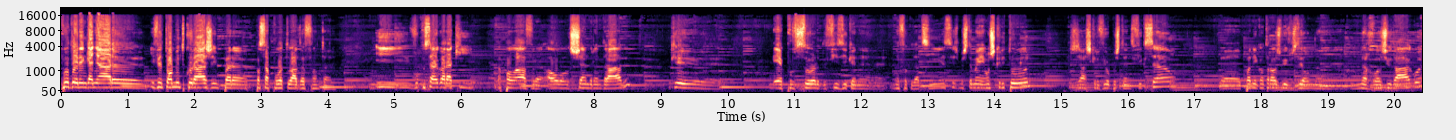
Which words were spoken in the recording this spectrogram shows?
poderem ganhar eh, eventualmente coragem para passar para o outro lado da fronteira. E vou passar agora aqui a palavra ao Alexandre Andrade, que é professor de Física na, na Faculdade de Ciências, mas também é um escritor, já escreveu bastante ficção. Uh, podem encontrar os livros dele na, na d'Água.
